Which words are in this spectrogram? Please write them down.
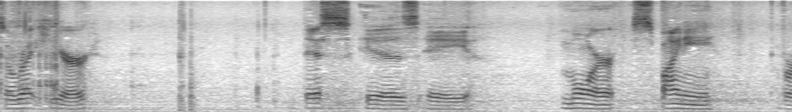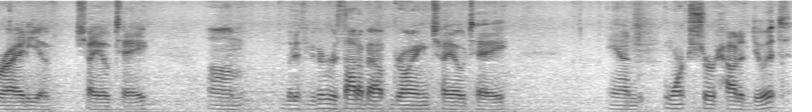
So right here, this is a more spiny variety of chayote. Um, but if you've ever thought about growing chayote and weren't sure how to do it,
